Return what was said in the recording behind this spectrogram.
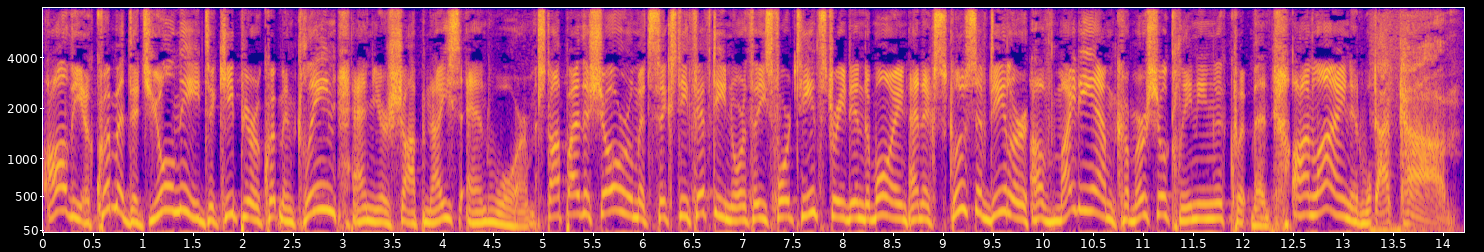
All the equipment that you'll need to keep your equipment clean and your shop nice and warm. Stop by the showroom at 6050 Northeast 14th Street in Des Moines, an exclusive dealer of Mi-T-M commercial cleaning equipment. Online at .com.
